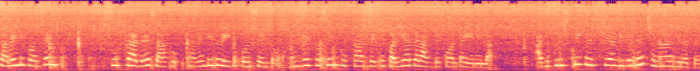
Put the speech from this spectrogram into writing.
ಸೆವೆಂಟಿ ಪರ್ಸೆಂಟ್ ಕುಕ್ ಆದರೆ ಸಾಕು. Seventy to eighty percent, hundred percent cook ಆಗಬೇಕು, ಪಲ್ಯ ಥರ ಆಗಬೇಕು ಅಂತ ಏನಿಲ್ಲ. ಅದು ಕ್ರಿಸ್ಪಿ ಕ್ರಿಸ್ಪಿ ಆಗಿದ್ರೇ ಚೆನ್ನಾಗಿರುತ್ತೆ.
